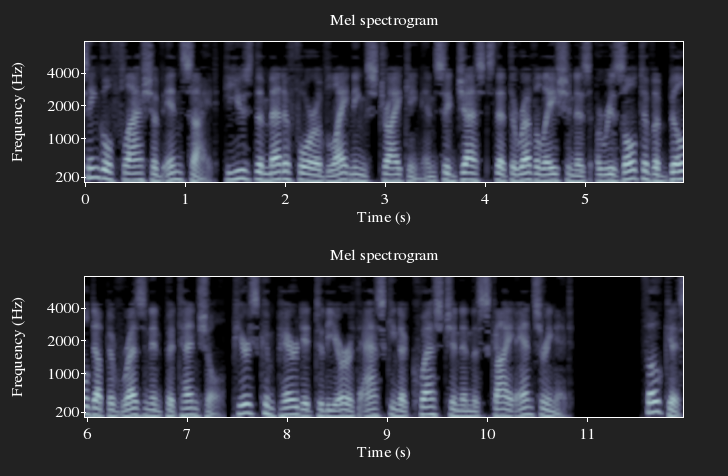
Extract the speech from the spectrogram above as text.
single flash of insight. He used the metaphor of lightning striking and suggests that the revelation is a result of a buildup of resonant potential. Pearce compared it to the earth asking a question and the sky answering it. Focus,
